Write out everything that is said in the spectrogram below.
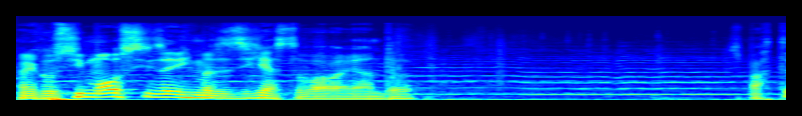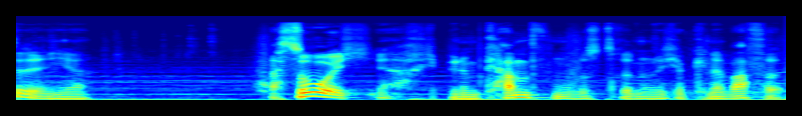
Mein Kostüm ausziehen ist eigentlich mal die sicherste Variante. Was macht er denn hier? Ach so, ich, ach, ich bin im Kampfmodus drin und ich habe keine Waffe.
